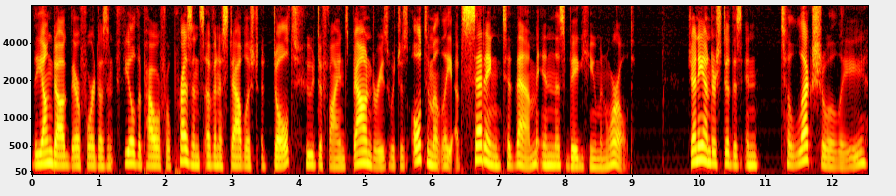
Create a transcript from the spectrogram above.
The young dog, therefore, doesn't feel the powerful presence of an established adult who defines boundaries, which is ultimately upsetting to them in this big human world. Jenny understood this intellectually,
